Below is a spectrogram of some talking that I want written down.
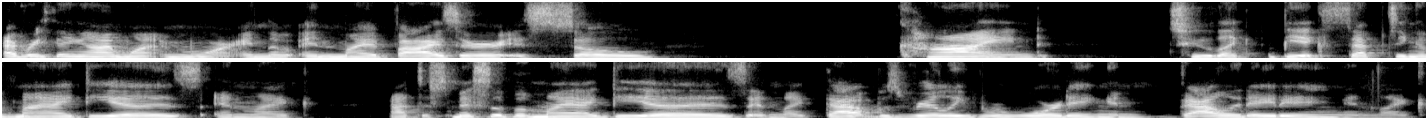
everything I want and more. And the and my advisor is so kind to like be accepting of my ideas and like not dismissive of my ideas and like that was really rewarding and validating and like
